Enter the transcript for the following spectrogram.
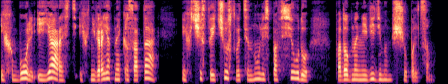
Их боль и ярость, их невероятная красота, их чистые чувства тянулись повсюду — подобно невидимым щупальцам.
